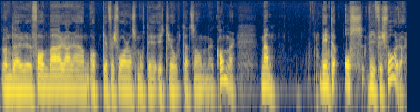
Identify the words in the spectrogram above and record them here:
under fanbäraren och försvara oss mot det yttre hotet som kommer. Men det är inte oss vi försvarar,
